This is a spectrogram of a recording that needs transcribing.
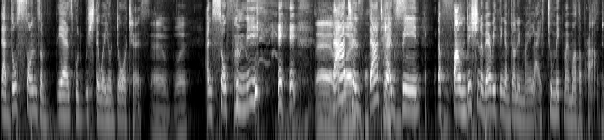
that those sons of theirs would wish they were your daughters. Damn, boy. And so for me, Damn, that boy. has that has been the foundation of everything I've done in my life to make my mother proud.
